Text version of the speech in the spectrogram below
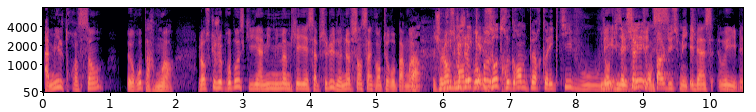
à 1300 euros par mois, lorsque je propose qu'il y ait un minimum vieillesse absolu de 950 euros par mois. je vous demandais quelles autres grandes peurs collectives vous envisagez. On parle du SMIC. Eh bien, oui, mais,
